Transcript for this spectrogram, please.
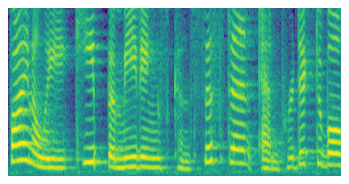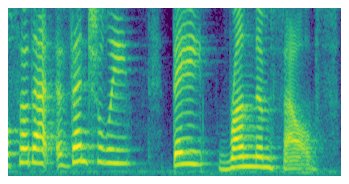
Finally, keep the meetings consistent and predictable so that eventually they run themselves.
